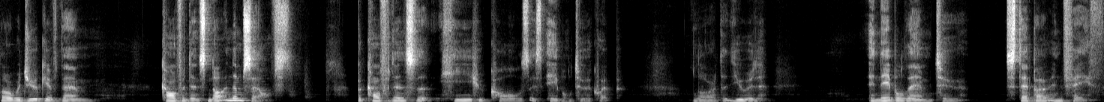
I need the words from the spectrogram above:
Lord, would you give them confidence not in themselves, but confidence that he who calls is able to equip. Lord, that you would enable them to step out in faith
